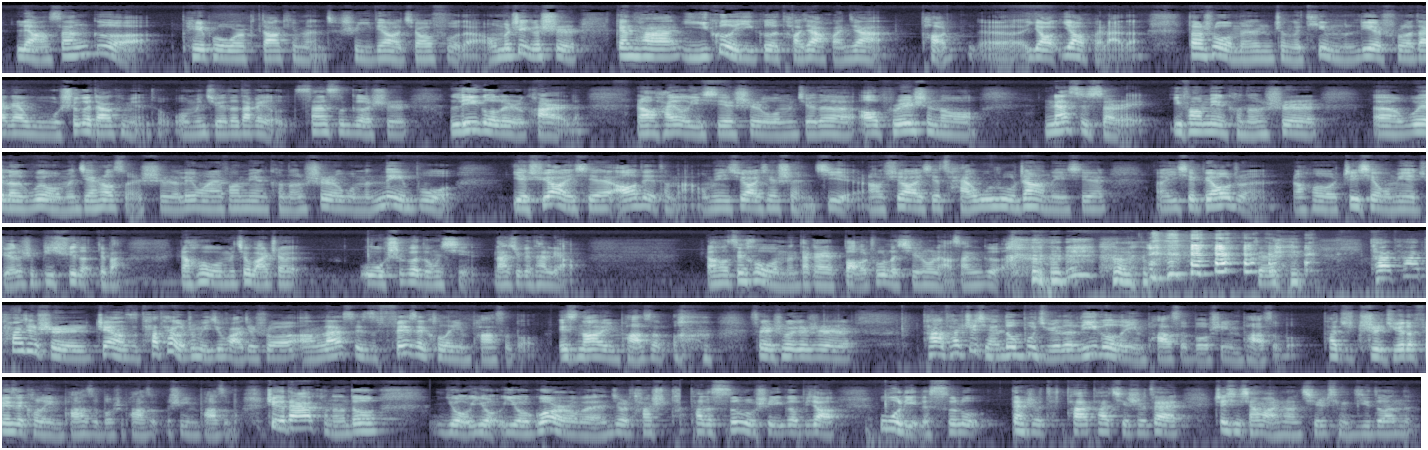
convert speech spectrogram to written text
两三个 paperwork document 是一定要交付的。我们这个是跟他一个一个讨价还价。讨呃要要回来的，当时我们整个 team 列出了大概五十个 document，我们觉得大概有三四个是 legally required，然后还有一些是我们觉得 operational necessary。一方面可能是呃为了为我们减少损失，另外一方面可能是我们内部也需要一些 audit 嘛，我们也需要一些审计，然后需要一些财务入账的一些呃一些标准，然后这些我们也觉得是必须的，对吧？然后我们就把这五十个东西拿去跟他聊。然后最后我们大概保住了其中两三个，对他他他就是这样子，他他有这么一句话，就说 unless it's physically impossible, it's not impossible。所以说就是他他之前都不觉得 legally impossible 是 impossible，他就只觉得 physically impossible 是 possible 是 impossible。这个大家可能都有有有过耳闻，就是他是他他的思路是一个比较物理的思路，但是他他其实在这些想法上其实挺极端的。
